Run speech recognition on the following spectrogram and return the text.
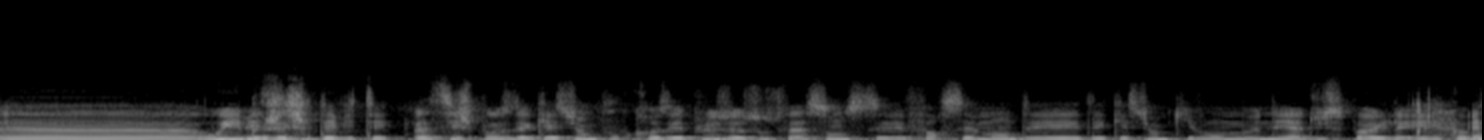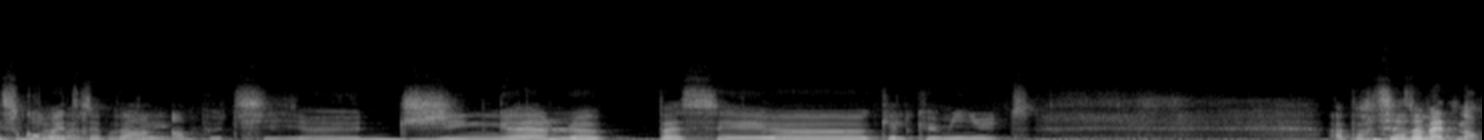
euh, oui, mais que j'essaie je, d'éviter. bah, si je pose des questions pour creuser plus, de toute façon, c'est forcément des, des questions qui vont mener à du spoil. Et comme Est-ce qu'on mettrait pas spoiler- un petit euh, jingle passé euh, quelques minutes à partir de maintenant?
